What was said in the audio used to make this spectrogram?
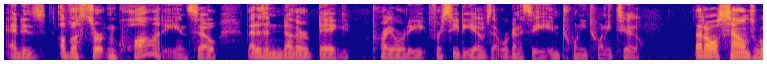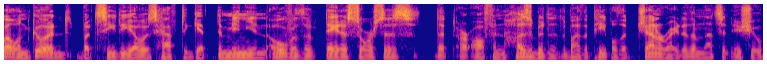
and is of a certain quality. And so that is another big priority for CDOs that we're going to see in 2022. That all sounds well and good, but CDOs have to get dominion over the data sources that are often husbanded by the people that generated them. That's an issue.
